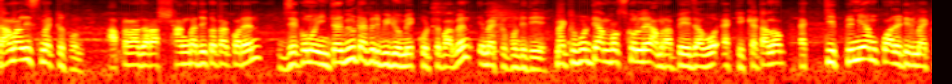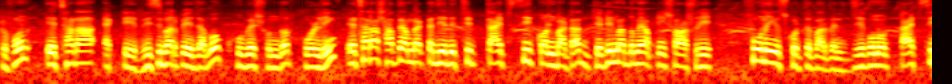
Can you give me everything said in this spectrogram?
জার্নালিস্ট মাইক্রোফোন আপনারা যারা সাংবাদিকতা করেন যে কোনো ইন্টারভিউ টাইপের ভিডিও মেক করতে পারবেন এই মাইক্রোফোনটি দিয়ে। মাইক্রোফোনটি আনবক্স করলে আমরা পেয়ে যাব একটি ক্যাটালগ একটি প্রিমিয়াম কোয়ালিটির মাইক্রোফোন এছাড়া একটি রিসিভার পেয়ে যাব খুবই সুন্দর ফোল্ডিং এছাড়া সাথে আমরা একটা দিয়ে দিচ্ছি টাইপ সি কনভার্টার যেটির মাধ্যমে আপনি সরাসরি ফোনে ইউজ করতে পারবেন। যে কোনো টাইপ সি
